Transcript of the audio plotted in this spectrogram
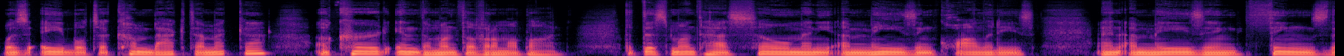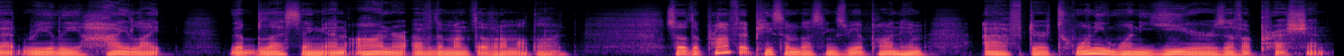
was able to come back to Mecca, occurred in the month of Ramadan. That this month has so many amazing qualities and amazing things that really highlight the blessing and honor of the month of Ramadan. So the Prophet, peace and blessings be upon him, after 21 years of oppression,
